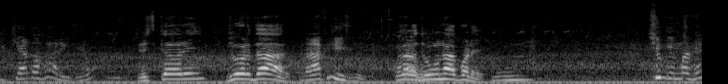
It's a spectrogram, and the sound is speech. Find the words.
રિક્ષા તો સારી છે રિસ્કવરી જોરદાર. રાખી છે. કોદાળો જોવું ના પડે. શું કિંમત છે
